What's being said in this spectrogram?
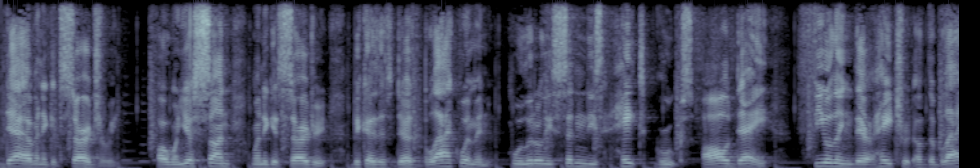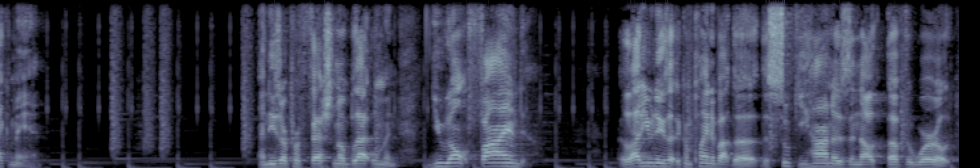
dad went to get surgery or when your son went to get surgery because there's black women who literally sit in these hate groups all day feeling their hatred of the black man and these are professional black women. You don't find a lot of you niggas like to complain about the the Sukihanas and of the world.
